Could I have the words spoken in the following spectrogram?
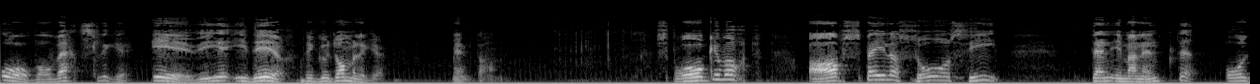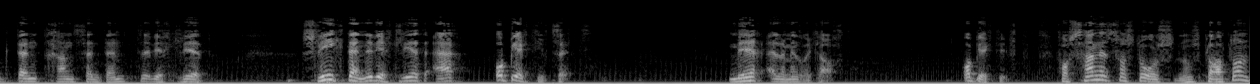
oververdslige, evige ideer, det guddommelige, mente han. Språket vårt avspeiler så å si den immanente og den transcendente virkelighet, slik denne virkelighet er objektivt sett. Mer eller mindre klart. Objektivt. For sannhetsforståelsen hos Platon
